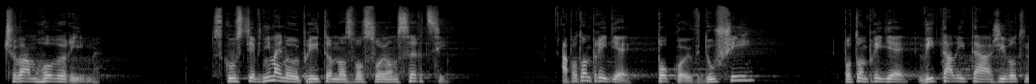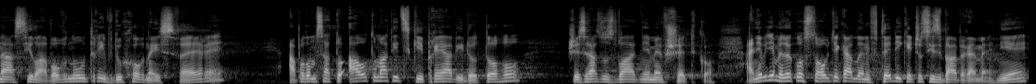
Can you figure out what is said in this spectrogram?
čo vám hovorím. Skúste vnímať moju prítomnosť vo svojom srdci. A potom príde pokoj v duši, potom príde vitalita, životná sila vo vnútri, v duchovnej sfére a potom sa to automaticky prejaví do toho, že zrazu zvládneme všetko. A nebudeme do kostola utekať len vtedy, keď čo si zbabreme, nie?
